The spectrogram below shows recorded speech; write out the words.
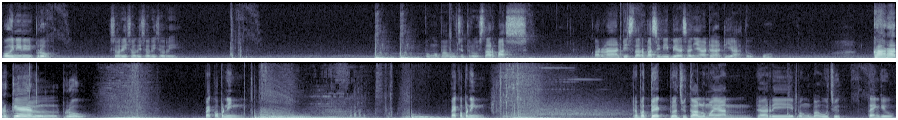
Oh ini nih bro. Sorry sorry sorry sorry. Pengubah wujud bro, Star Pass. Karena di Star Pass ini biasanya ada hadiah tuh. Uh. Karargel, bro. Pack opening pack opening. Dapat bag 2 juta lumayan. Dari pengubah wujud. Thank you.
